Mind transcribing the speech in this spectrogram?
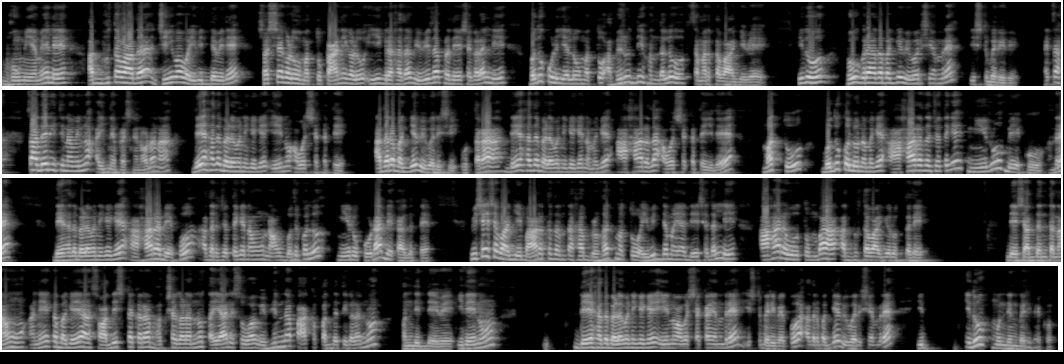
ಭೂಮಿಯ ಮೇಲೆ ಅದ್ಭುತವಾದ ಜೀವ ವೈವಿಧ್ಯವಿದೆ ಸಸ್ಯಗಳು ಮತ್ತು ಪ್ರಾಣಿಗಳು ಈ ಗ್ರಹದ ವಿವಿಧ ಪ್ರದೇಶಗಳಲ್ಲಿ ಬದುಕುಳಿಯಲು ಮತ್ತು ಅಭಿವೃದ್ಧಿ ಹೊಂದಲು ಸಮರ್ಥವಾಗಿವೆ. ಇದು ಭೂಗ್ರಹದ ಬಗ್ಗೆ ವಿವರಿಸಿ ಅಂದ್ರೆ ಇಷ್ಟು ಬರೀರಿ. ಆಯ್ತಾ? ಸೊ, ಅದೇ ರೀತಿ ನಾವಿನ್ನು ಐದನೇ ಪ್ರಶ್ನೆ ನೋಡೋಣ. ದೇಹದ ಬೆಳವಣಿಗೆಗೆ ಏನು ಅವಶ್ಯಕತೆ? ಅದರ ಬಗ್ಗೆ ವಿವರಿಸಿ. ಉತ್ತರ, ದೇಹದ ಬೆಳವಣಿಗೆಗೆ ನಮಗೆ ಆಹಾರದ ಅವಶ್ಯಕತೆ ಇದೆ ಮತ್ತು ಬದುಕಲು ನಮಗೆ ಆಹಾರದ ಜೊತೆಗೆ ನೀರು ಬೇಕು. ಅಂದ್ರೆ ದೇಹದ ಬೆಳವಣಿಗೆಗೆ ಆಹಾರ ಬೇಕು, ಅದರ ಜೊತೆಗೆ ನಾವು ನಾವು ಬದುಕಲು ನೀರು ಕೂಡ ಬೇಕಾಗುತ್ತೆ. ವಿಶೇಷವಾಗಿ ಭಾರತದಂತಹ ಬೃಹತ್ ಮತ್ತು ವೈವಿಧ್ಯಮಯ ದೇಶದಲ್ಲಿ ಆಹಾರವು ತುಂಬಾ ಅದ್ಭುತವಾಗಿರುತ್ತದೆ. ದೇಶಾದ್ಯಂತ ನಾವು ಅನೇಕ ಬಗೆಯ ಸ್ವಾದಿಷ್ಟಕರ ಭಕ್ಷ್ಯಗಳನ್ನು ತಯಾರಿಸುವ ವಿಭಿನ್ನ ಪಾಕ ಪದ್ಧತಿಗಳನ್ನು ಹೊಂದಿದ್ದೇವೆ. ಇದೇನು ದೇಹದ ಬೆಳವಣಿಗೆಗೆ ಏನು ಅವಶ್ಯಕ ಅಂದ್ರೆ ಇಷ್ಟು ಬರಿಬೇಕು. ಅದರ ಬಗ್ಗೆ ವಿವರಿಸಿ ಅಂದ್ರೆ ಇದ್- ಮುಂದಿನ ಬರಿಬೇಕು.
